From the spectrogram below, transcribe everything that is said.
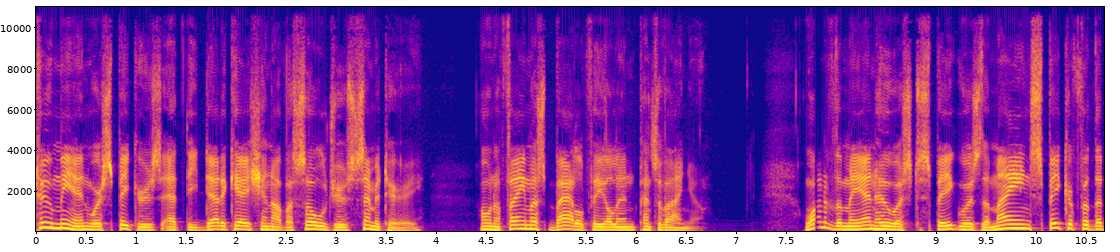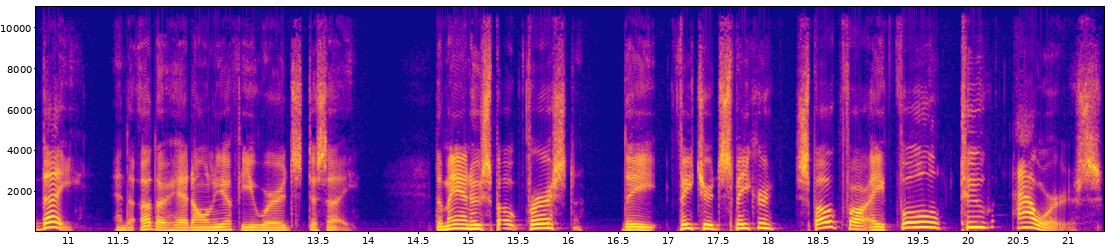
two men were speakers at the dedication of a soldier's cemetery on a famous battlefield in Pennsylvania. One of the men who was to speak was the main speaker for the day, and the other had only a few words to say. The man who spoke first the featured speaker spoke for a full two hours.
